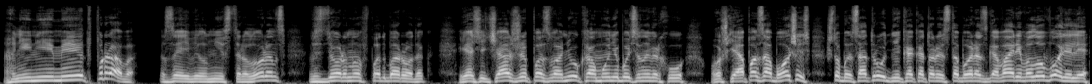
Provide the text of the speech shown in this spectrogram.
Они не имеют права, заявил мистер Лоренс, вздернув подбородок. «Я сейчас же позвоню кому-нибудь наверху. Уж я позабочусь, чтобы сотрудника, который с тобой разговаривал, уволили.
